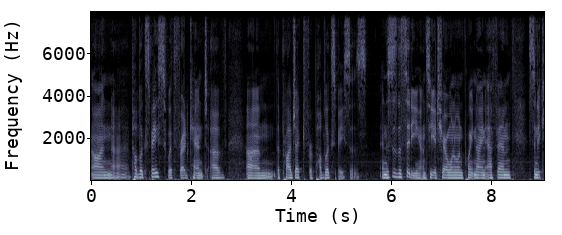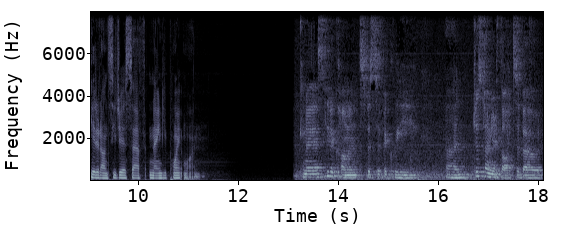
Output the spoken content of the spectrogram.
on uh, public space with Fred Kent of um, the Project for Public Spaces. And this is The City on CHR 101.9 FM, syndicated on CJSF 90.1. Can I ask you to comment specifically uh, just on your thoughts about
